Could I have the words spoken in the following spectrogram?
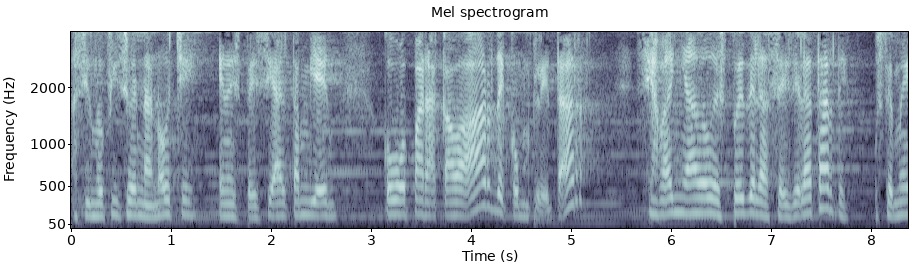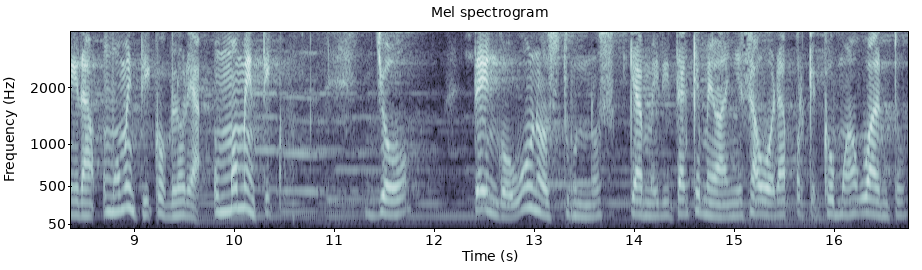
haciendo oficio en la noche, en especial también, como para acabar de completar, se ha bañado después de las seis de la tarde. Usted me dirá, un momentico, Gloria, un momentico. Yo tengo unos turnos que ameritan que me bañe esa hora porque como aguanto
